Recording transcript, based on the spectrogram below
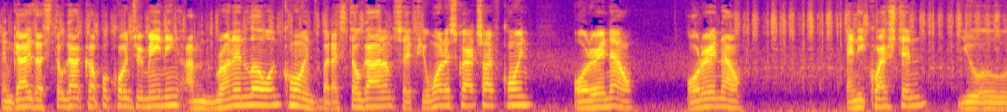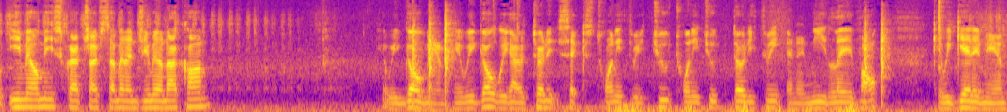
And guys, I still got a couple coins remaining. I'm running low on coins, but I still got them. So if you want a Scratch Life coin, order it now. Order it now. Any question, you email me, scratchlife7 at gmail.com. Here we go, man. Here we go. We got a 36, 23, 2, 22, 33, and a knee vault. Can we get it, man?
